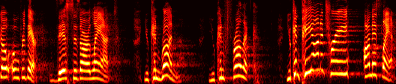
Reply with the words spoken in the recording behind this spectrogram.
go over there. This is our land." You can run. You can frolic. You can pee on a tree on this land.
